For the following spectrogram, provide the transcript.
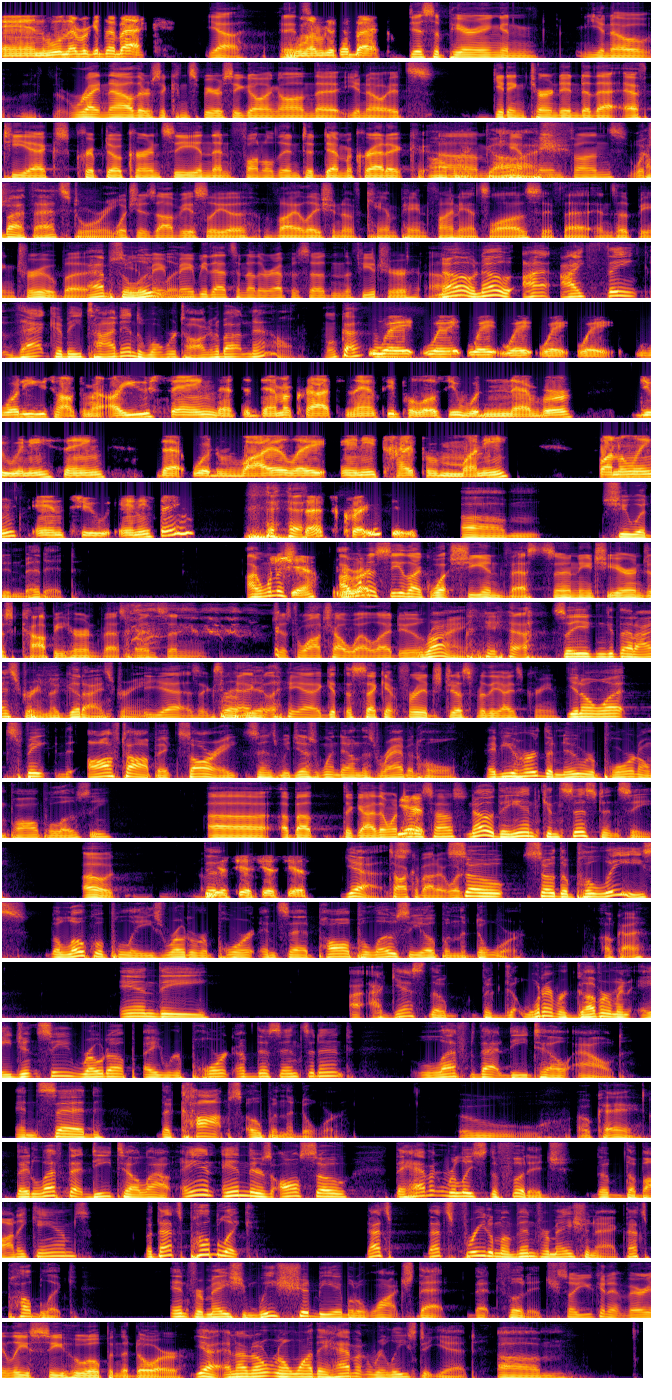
and we'll never get that back. Yeah. And We'll never get that back. disappearing and you know, right now there's a conspiracy going on that, you know, it's getting turned into that FTX cryptocurrency and then funneled into democratic Oh um, campaign funds, which How about that story? which is obviously a violation of campaign finance laws if that ends up being true. But Absolutely. may- maybe that's another episode in the future. Um, no, no. I I think that could be tied into what we're talking about now. Okay. Wait, wait, wait, wait, wait, wait. What are you talking about? Are you saying that the Democrats, Nancy Pelosi, would never do anything that would violate any type of money funneling into anything? That's crazy. Um, she would admit it. I want to. Yeah, I you're want to see like what she invests in each year and just copy her investments and Just watch how well I do. right. Yeah. So you can get that ice cream, the good ice cream. Yes, yeah. exactly. Yeah, get the second fridge just for the ice cream. You know what? Speak off topic. Sorry, since we just went down this rabbit hole. Have you heard the new report on Paul Pelosi? Uh, about the guy that went to his house. No, the inconsistency. Oh, The- yes, yes, yes, yes. Yeah. talk about it. What, So, so the police, the local police, wrote a report and said Paul Pelosi opened the door. okay. and the I I guess the the whatever government agency wrote up a report of this incident left that detail out and said the cops opened the door. Ooh. Okay. They left that detail out. And and there's also they haven't released the footage, the the body cams, but that's public. That's that's Freedom of Information Act. That's public information. We should be able to watch that that footage. So you can at very least see who opened the door. Yeah, and I don't know why they haven't released it yet. Um,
